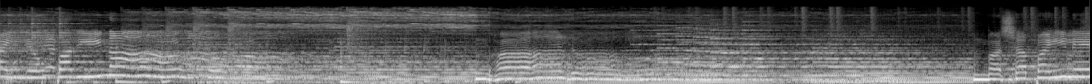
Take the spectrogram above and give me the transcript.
চাইলেও পারি না ভালো। বাসা পাইলে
